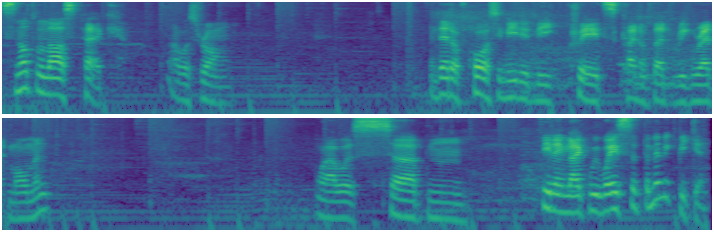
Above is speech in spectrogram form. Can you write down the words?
It's not the last pack. I was wrong. And that, of course, immediately creates kind of that regret moment where I was um, feeling like we wasted the Mimic Beacon.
